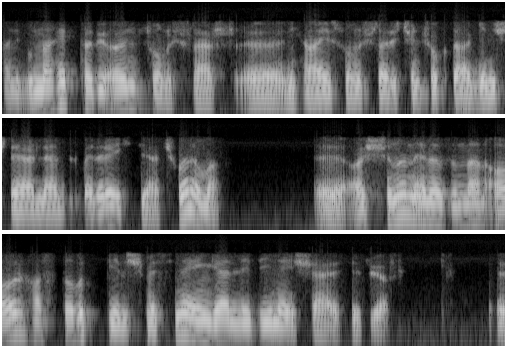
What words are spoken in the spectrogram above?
hani bunlar hep tabii ön sonuçlar, e, nihai sonuçlar için çok daha geniş değerlendirmelere ihtiyaç var ama e, aşının en azından ağır hastalık gelişmesini engellediğine işaret ediyor. E,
